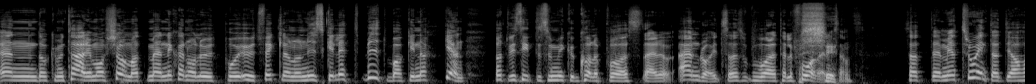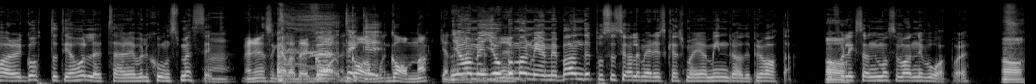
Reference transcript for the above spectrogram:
en dokumentär i morse om att människan håller ut på att utveckla någon ny skelettbit bak i nacken. För att vi sitter så mycket och kollar på Androids, alltså på våra telefoner. Liksom. Så att, eh, men jag tror inte att jag har gått åt det hållet så här evolutionsmässigt. Mm. Men det är den så kallade ga- tänker- gam, gamnacken? Ja, eller? men jobbar man mer med bandet på sociala medier så kanske man gör mindre av det privata. Man Ja. får liksom, det måste vara en nivå på det. Ja.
